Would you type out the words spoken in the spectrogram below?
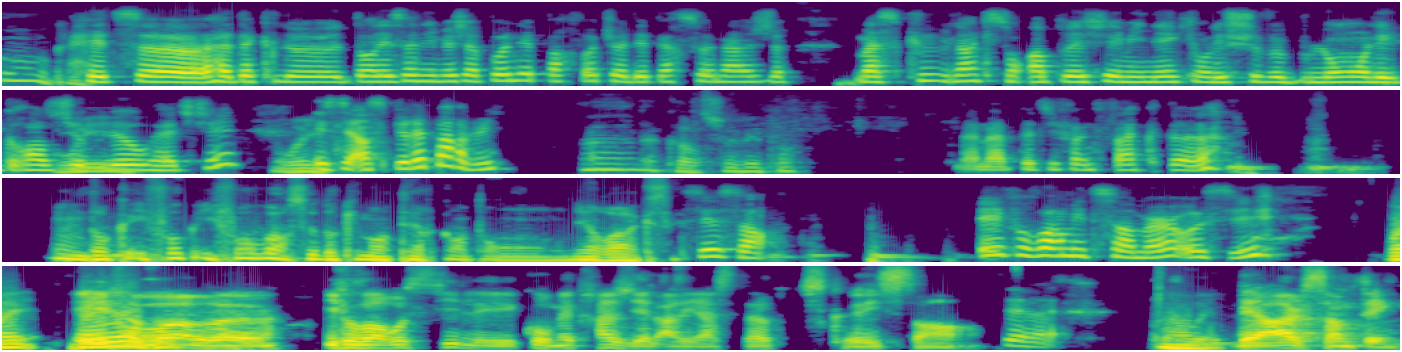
wow. avec le, dans les animés japonais, parfois tu as des personnages masculins qui sont un peu efféminés, qui ont les cheveux blonds, les grands yeux bleus ou oui. et c'est inspiré par lui. Ah, d'accord, je ne savais pas. Même un petit fun fact. Hmm, donc, il faut, il faut voir ce documentaire quand on y aura accès. C'est ça. Et il faut voir Midsummer aussi. Ouais. Et il faut, voir, euh, il faut voir aussi les courts-métrages d'Ari Aster parce qu'ils sont. C'est vrai. Ah, oui. They are something.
